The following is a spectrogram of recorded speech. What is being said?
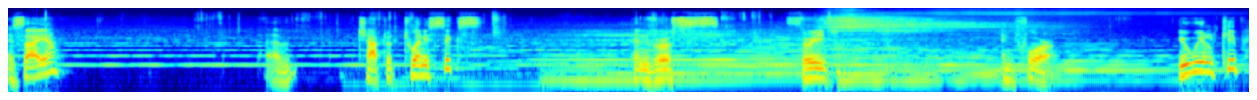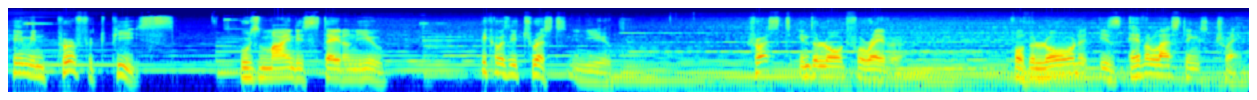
Isaiah, uh, chapter 26, and verse 3. and 4. You will keep him in perfect peace, whose mind is stayed on you, because he trusts in you. Trust in the Lord forever, for the Lord is everlasting strength.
